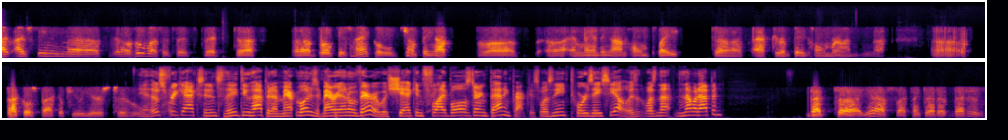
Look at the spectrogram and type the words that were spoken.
I, I've seen, uh, you know, who was it that that uh, uh, broke his ankle jumping up uh, uh, and landing on home plate uh, after a big home run? Uh, uh, that goes back a few years too. Yeah, those freak accidents, they do happen. Mar- what is it? Mariano Rivera was shagging fly balls during batting practice, wasn't he? Tore his ACL. Isn't, wasn't that, isn't that what happened? That uh, yes, I think that that is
